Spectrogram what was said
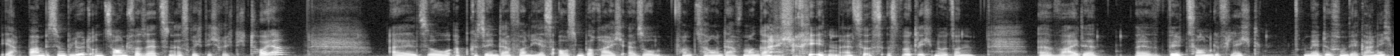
ja, war ein bisschen blöd und Zaun versetzen ist richtig, richtig teuer. Also abgesehen davon, hier ist Außenbereich, also von Zaun darf man gar nicht reden. Also es ist wirklich nur so ein äh, Weide, äh. Mehr dürfen wir gar nicht.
